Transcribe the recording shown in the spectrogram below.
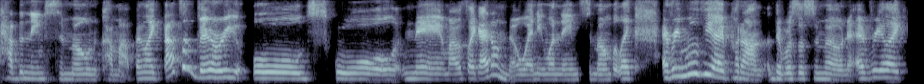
had the name Simone come up. And like, that's a very old school name. I was like, I don't know anyone named Simone, but like every movie I put on, there was a Simone. Every like,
